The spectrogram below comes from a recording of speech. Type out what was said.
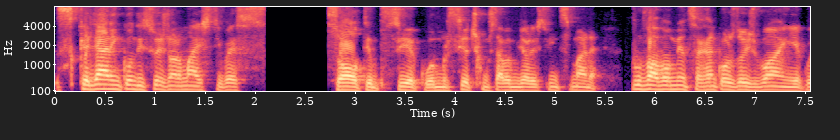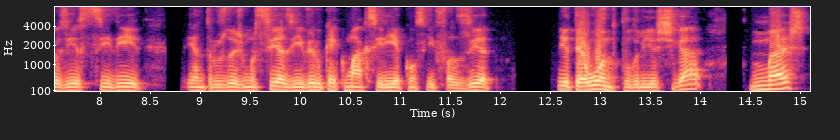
se calhar em condições normais, se tivesse sol, tempo seco, a Mercedes, como estava melhor este fim de semana, provavelmente se arrancam os dois bem e a coisa ia se decidir entre os dois Mercedes e ver o que é que o Max iria conseguir fazer e até onde poderia chegar, mas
